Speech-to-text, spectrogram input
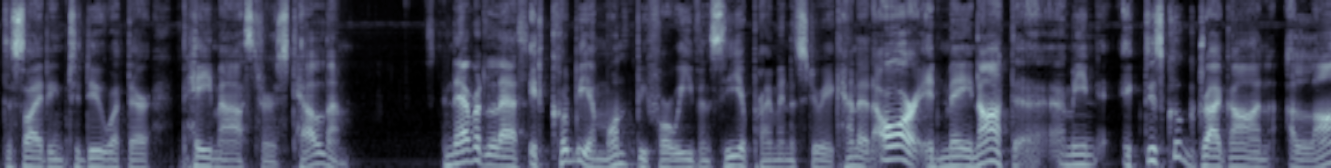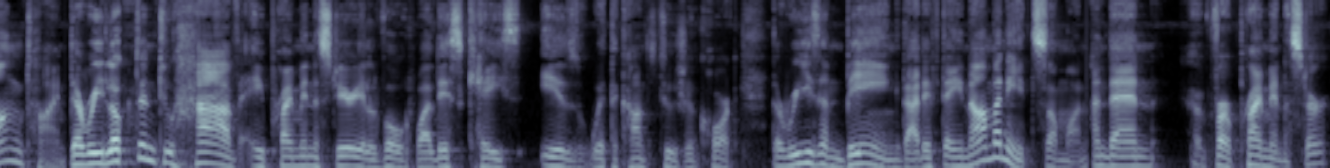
deciding to do what their paymasters tell them. Nevertheless, it could be a month before we even see a prime ministerial candidate, or it may not. I mean, it, this could drag on a long time. They're reluctant to have a prime ministerial vote while this case is with the Constitutional Court. The reason being that if they nominate someone and then uh, for prime minister,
